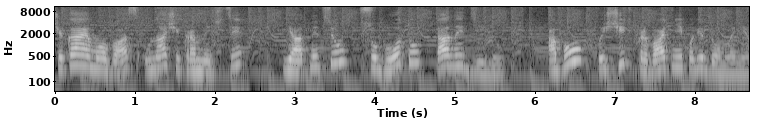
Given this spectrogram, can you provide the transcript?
чекаємо вас у нашій крамничці п'ятницю, суботу та неділю. Або пишіть приватні повідомлення.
